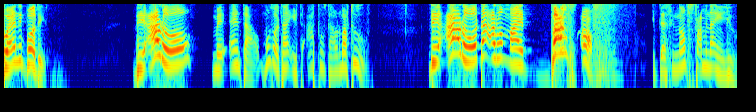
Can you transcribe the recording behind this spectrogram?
to anybody. The arrow may enter. Most of the time, it happens way. Number two, the arrow, that arrow might bounce off if there's enough stamina in you.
